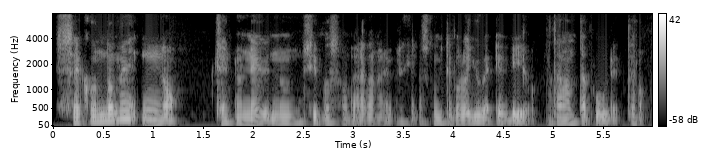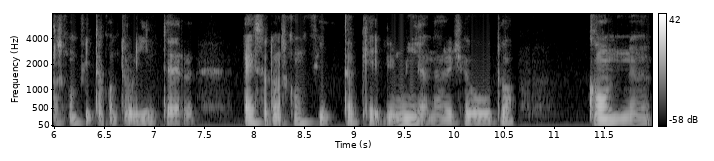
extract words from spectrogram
Secondo me no, cioè non, è- non si possono paragonare perché la sconfitta con la Juve è vero, l'Atalanta pure, però la sconfitta contro l'Inter è stata una sconfitta che il Milan ha ricevuto con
